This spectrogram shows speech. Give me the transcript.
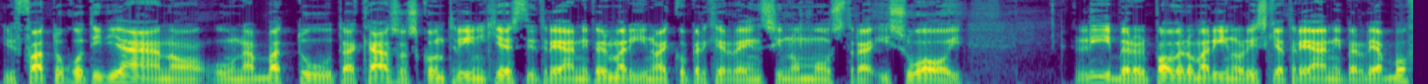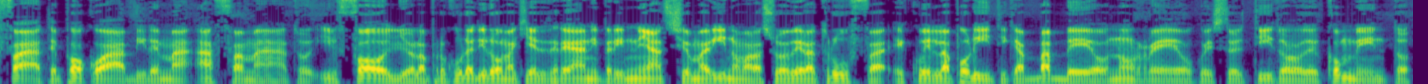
Il Fatto Quotidiano, una battuta, caso scontrini, chiesti tre anni per Marino, ecco perché Renzi non mostra i suoi. Libero, il povero Marino rischia tre anni per le abboffate, poco abile ma affamato. Il Foglio, la Procura di Roma chiede tre anni per Ignazio Marino, ma la sua vera truffa è quella politica. Babbeo, non reo, questo è il titolo del commento.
